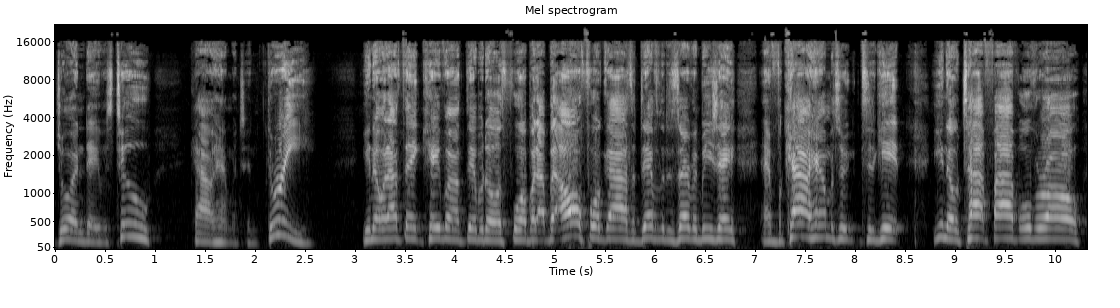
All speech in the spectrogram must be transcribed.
Jordan Davis two, Kyle Hamilton three. You know, and I think Kayvon Thibodeaux is four, but but all four guys are definitely deserving BJ. And for Kyle Hamilton to get you know top five overall,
